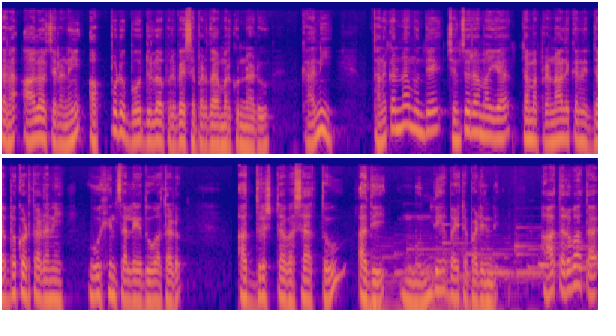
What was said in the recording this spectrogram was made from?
తన ఆలోచనని అప్పుడు బోర్డులో ప్రవేశపెడదామనుకున్నాడు. కానీ తనకన్నా ముందే చెంచురామయ్య తమ ప్రణాళికని దెబ్బ కొడతాడని ఊహించలేదు అతడు. అదృష్టవశాత్తు అది ముందే బయటపడింది. ఆ తరువాత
